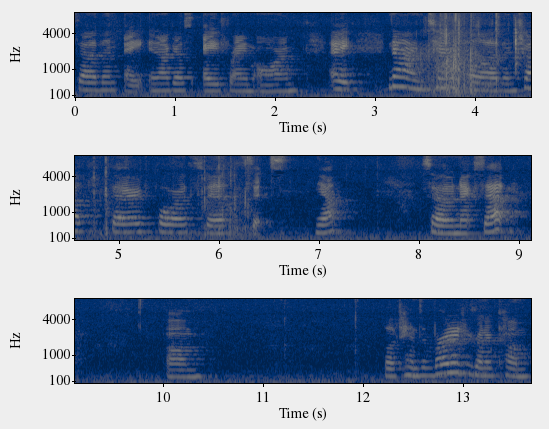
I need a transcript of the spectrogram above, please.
seven, eight. And I guess A-frame arm. Eight, nine, ten, eleven, twelve, third, fourth, fifth, sixth. Yeah? So next set. Um, left hand's inverted. You're to come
